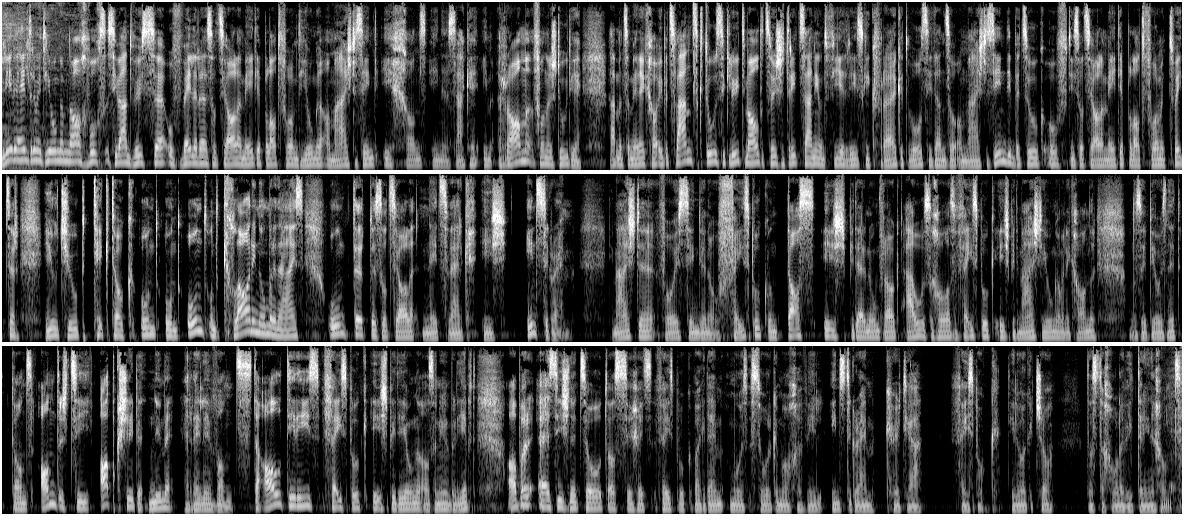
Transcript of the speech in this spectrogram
Liebe Eltern mit jungem Nachwuchs, Sie wollen wissen, auf welcher sozialen Medienplattform die Jungen am meisten sind. Ich kann es Ihnen sagen. Im Rahmen von einer Studie hat man in Amerika über 20.000 Leute im Alter zwischen 13 und 34 gefragt, wo sie dann so am meisten sind in Bezug auf die sozialen Medienplattformen Twitter, YouTube, TikTok und, und, und. Und klare Nummer eins unter den sozialen Netzwerken ist Instagram. Die meisten von uns sind ja noch auf Facebook und das ist bei dieser Umfrage auch rausgekommen. Also Facebook ist bei den meisten jungen Amerikanern, und das wird bei uns nicht ganz anders sein, abgeschrieben, nicht mehr relevant. Der alte Reis Facebook ist bei den Jungen also nicht mehr beliebt. Aber es ist nicht so, dass sich jetzt Facebook wegen dem muss Sorgen machen weil Instagram gehört ja Facebook. Die schauen schon, dass der Kohle weiter reinkommt.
